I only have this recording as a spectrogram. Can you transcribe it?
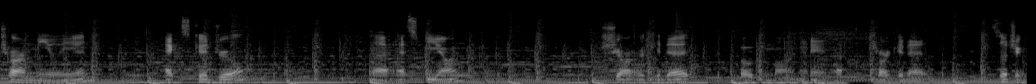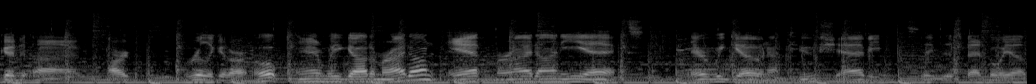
Charmeleon, Excadrill, uh, Espeon, Charcadet, Pokemon, and uh, Charcadet. Such a good uh, art, really good art. Oh, and we got a Miraidon. Yep, Miraidon EX. There we go, not too shabby. Let's leave this bad boy up.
